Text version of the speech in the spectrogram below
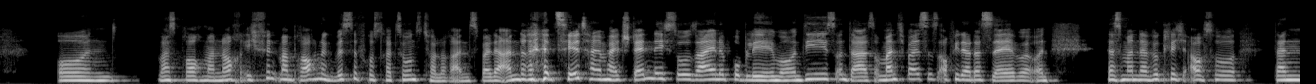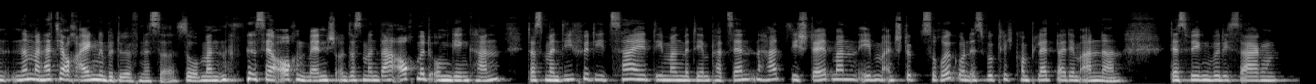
Und was braucht man noch? Ich finde, man braucht eine gewisse Frustrationstoleranz, weil der andere erzählt einem halt ständig so seine Probleme und dies und das. Und manchmal ist es auch wieder dasselbe. Und dass man da wirklich auch so dann, ne, man hat ja auch eigene Bedürfnisse. So, man ist ja auch ein Mensch und dass man da auch mit umgehen kann, dass man die für die Zeit, die man mit dem Patienten hat, die stellt man eben ein Stück zurück und ist wirklich komplett bei dem anderen. Deswegen würde ich sagen,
